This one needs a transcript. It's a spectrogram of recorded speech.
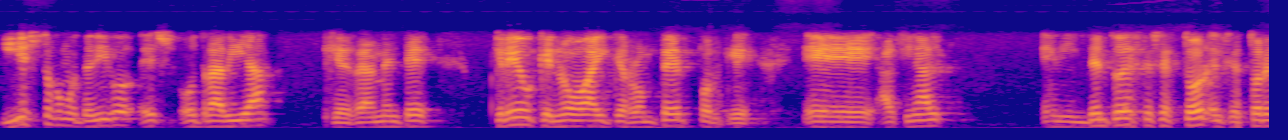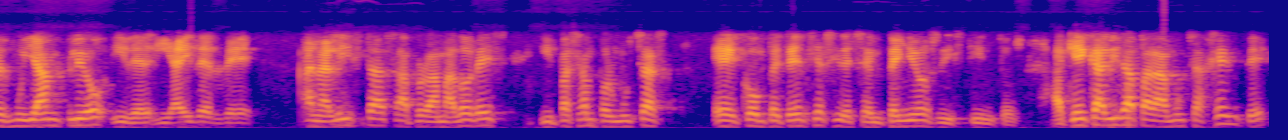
y esto, como te digo, es otra vía que realmente creo que no hay que romper porque eh, al final dentro de este sector el sector es muy amplio y, y hay desde analistas a programadores y pasan por muchas eh, competencias y desempeños distintos. Aquí hay cabida para mucha gente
